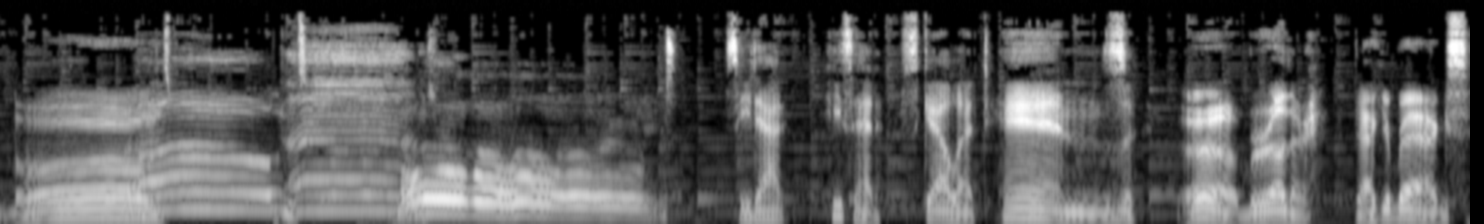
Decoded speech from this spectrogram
Bones. Bones! Bones. See, Dad? He said skeletons. Oh, brother. Pack your bags.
